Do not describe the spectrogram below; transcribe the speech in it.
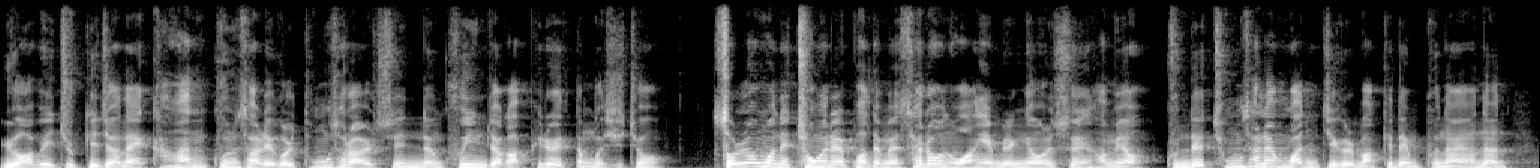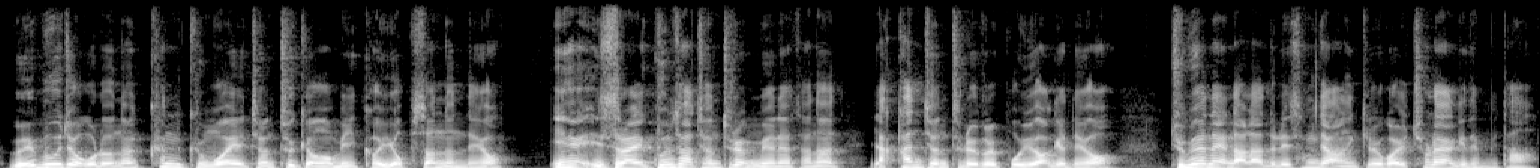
요압이 죽기 전에 강한 군사력을 통솔할 수 있는 후임자가 필요했던 것이죠. 솔로몬의 총애를 받으며 새로운 왕의 명령을 수행하며 군대 총사령관직을 맡게 된 분하야는 외부적으로는 큰 규모의 전투 경험이 거의 없었는데요. 이는 이스라엘 군사 전투력 면에서는 약한 전투력을 보유하게 되어 주변의 나라들이 성장하는 결과를 초래하게 됩니다.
